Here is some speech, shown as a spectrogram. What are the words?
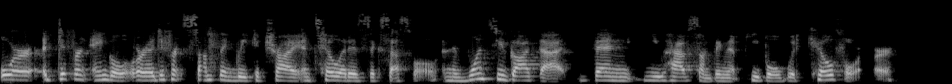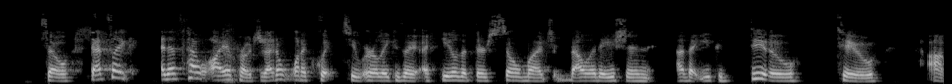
or a different angle or a different something we could try until it is successful. And then once you got that, then you have something that people would kill for. So that's like, and that's how I approach it. I don't want to quit too early because I, I, feel that there's so much validation uh, that you could do to uh,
